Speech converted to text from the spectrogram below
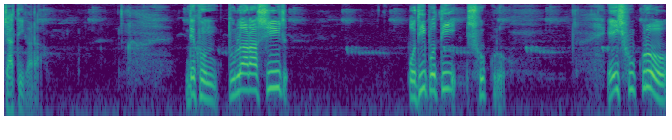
জাতিকারা? দেখুন, তুলা রাশির অধিপতি শুক্র। এই শুক্র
